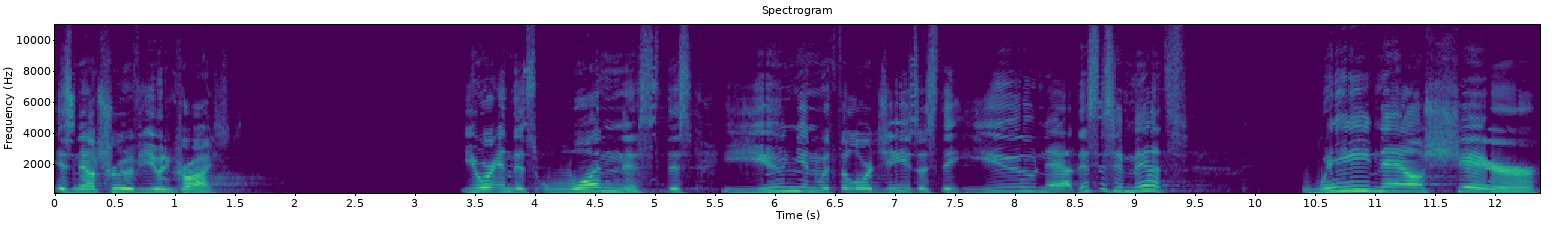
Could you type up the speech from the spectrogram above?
is now true of you in Christ. You are in this oneness, this union with the Lord Jesus that you now, this is immense. We now share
